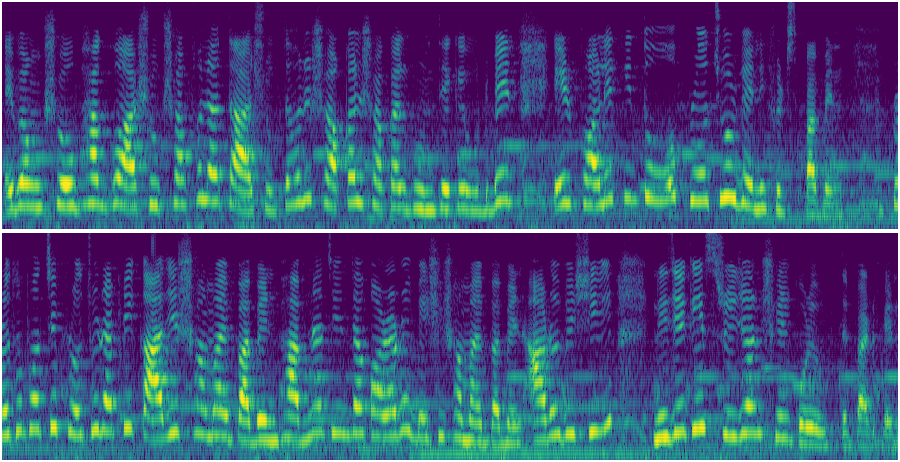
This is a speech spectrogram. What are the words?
এবং সৌভাগ্য আসুক, সফলতা আসুক, তাহলে সকাল সকাল ঘুম থেকে উঠবেন। এর ফলে কিন্তু ও প্রচুর বেনিফিটস পাবেন। প্রথম হচ্ছে প্রচুর আপনি কাজের সময় পাবেন, ভাবনা চিন্তা করারও বেশি সময় পাবেন, আরও বেশি নিজেকে সৃজনশীল করে উঠতে পারবেন।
